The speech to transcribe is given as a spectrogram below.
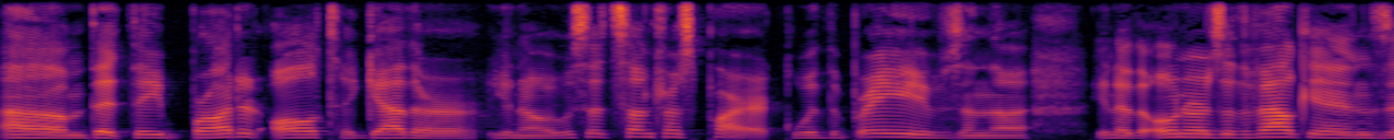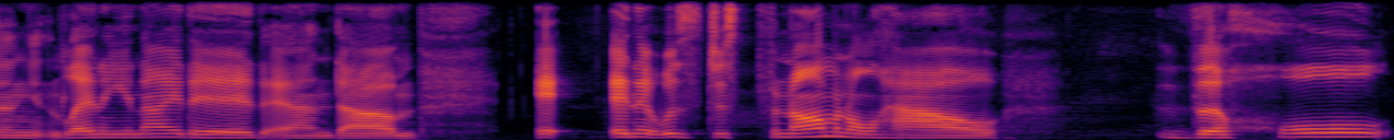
um, that they brought it all together. You know, it was at SunTrust Park with the Braves and the you know the owners of the Falcons and Atlanta United, and um, it, and it was just phenomenal how the whole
